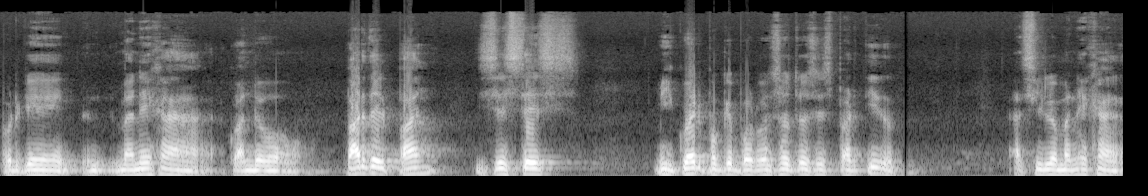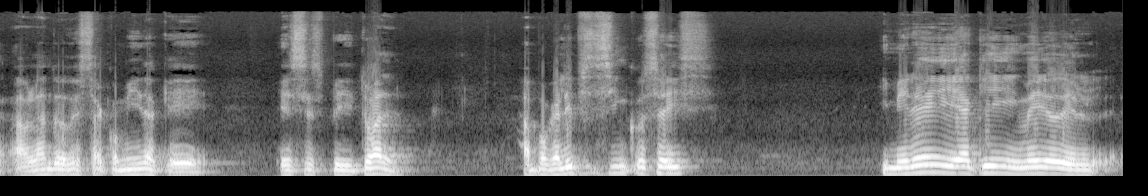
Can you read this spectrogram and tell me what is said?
porque maneja cuando parte el pan, dice, este es mi cuerpo que por vosotros es partido. Así lo maneja hablando de esta comida que es espiritual. Apocalipsis 5, 6. Y miré aquí en medio del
